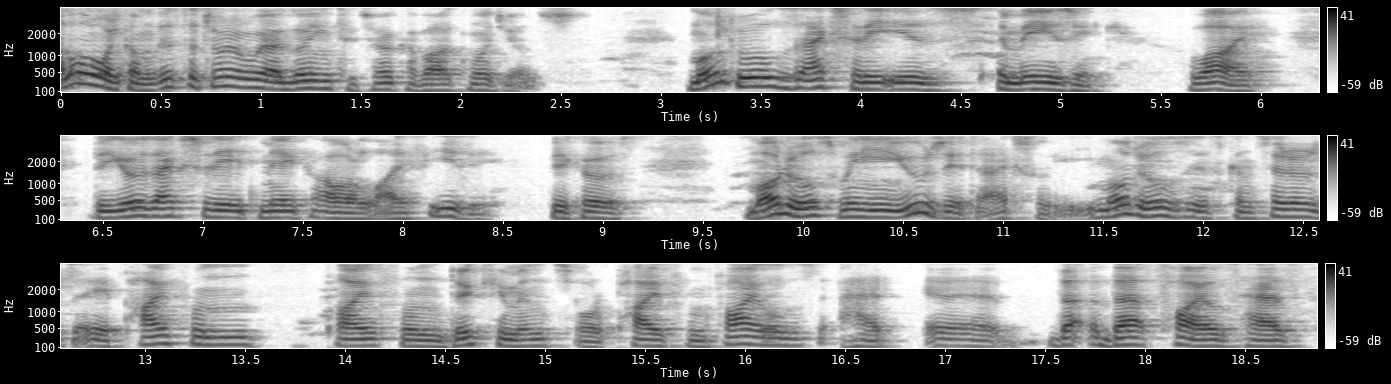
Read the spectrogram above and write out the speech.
Hello and welcome. In this tutorial we are going to talk about modules. Modules actually is amazing. Why? Because actually it make our life easy. Because modules, when you use it actually, modules is considered a Python Python documents or Python files had uh, that, that files has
